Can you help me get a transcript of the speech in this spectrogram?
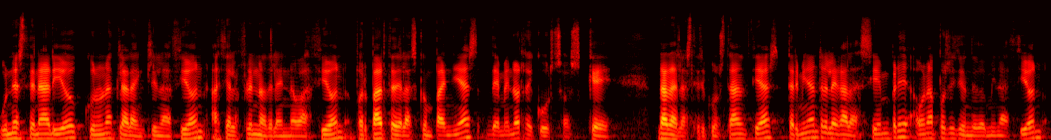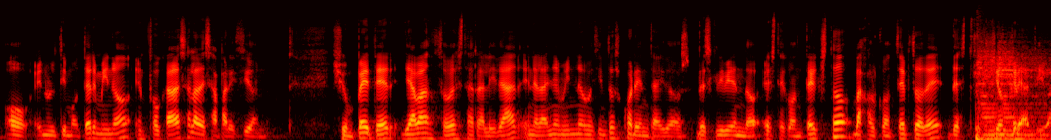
un escenario con una clara inclinación hacia el freno de la innovación por parte de las compañías de menos recursos que, dadas las circunstancias, terminan relegadas siempre a una posición de dominación o, en último término, enfocadas a la desaparición. Schumpeter ya avanzó esta realidad en el año 1942, describiendo este contexto bajo el concepto de destrucción creativa.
